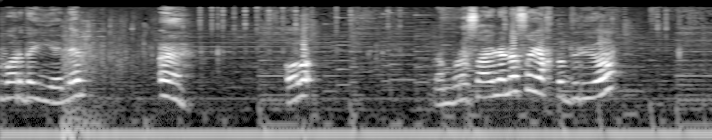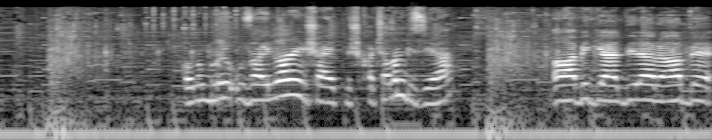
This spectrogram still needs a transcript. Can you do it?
Duvarı da yiyelim. Öh. Oğlum. Lan burası aile nasıl ayakta duruyor? Oğlum burayı uzaylılar inşa etmiş. Kaçalım biz ya. Abi geldiler abi.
